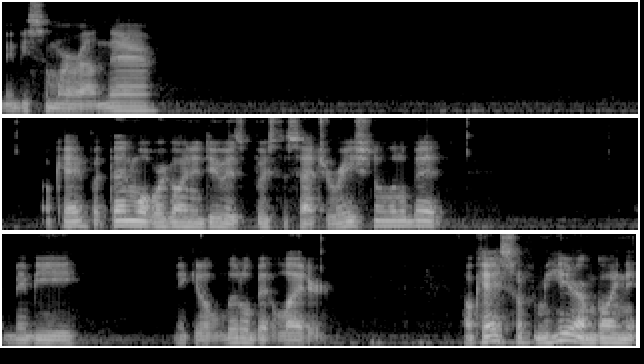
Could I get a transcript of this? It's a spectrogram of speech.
Maybe somewhere around there. Okay, but then what we're going to do is boost the saturation a little bit and maybe make it a little bit lighter. Okay, so from here I'm going to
